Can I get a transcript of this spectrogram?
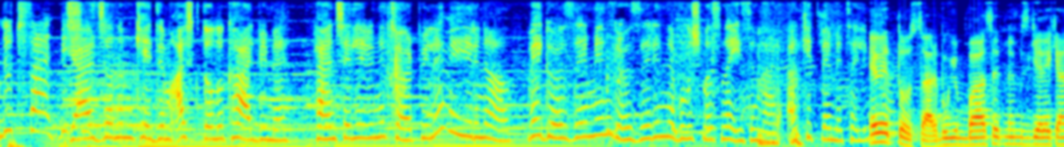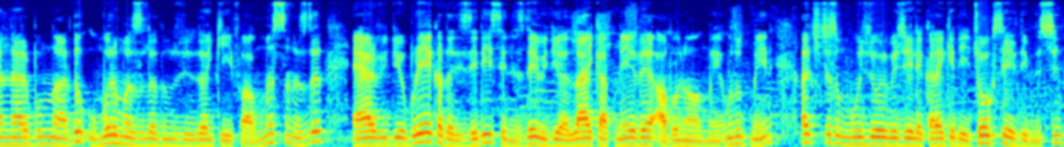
Lütfen bir şey... Gel canım kedim aşk dolu kalbime. Pençelerini törpüle ve yerini al. Ve gözlerimin gözlerinle buluşmasına izin ver. Akit ve metalim. Evet dostlar bugün bahsetmemiz gerekenler bunlardı. Umarım hazırladığımız videodan keyif almışsınızdır. Eğer video buraya kadar izlediyseniz de videoya like atmayı ve abone olmayı unutmayın. Açıkçası Mucize Böceği ile Kara Kedi'yi çok sevdiğimiz için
